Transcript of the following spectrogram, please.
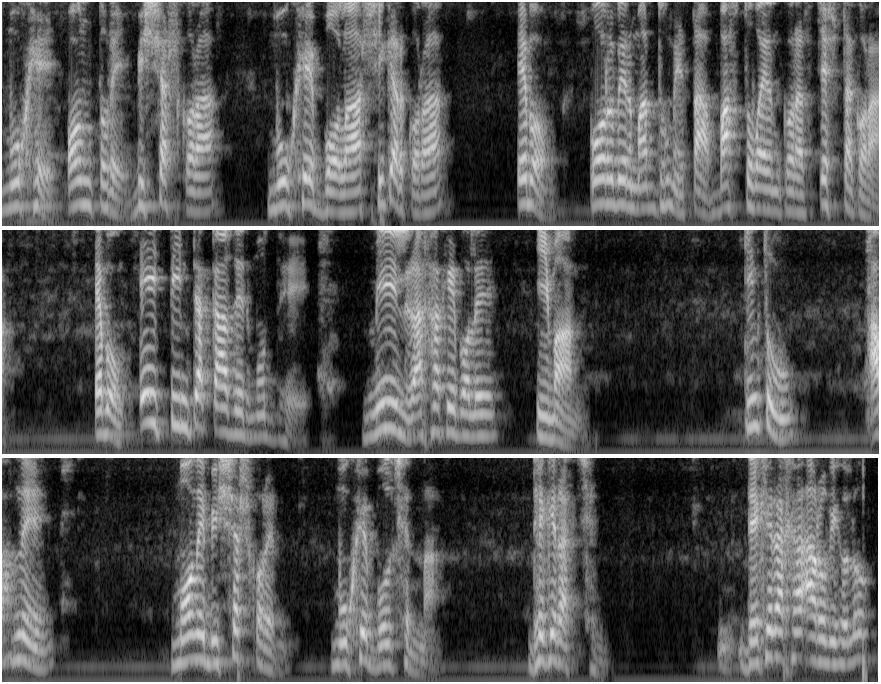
মুখে, অন্তরে বিশ্বাস করা, মুখে বলা, স্বীকার করা এবং কর্মের মাধ্যমে তা বাস্তবায়ন করার চেষ্টা করা এবং এই তিনটা কাজের মধ্যে মিল রাখাকে বলে ইমান কিন্তু আপনি মনে বিশ্বাস করেন, মুখে বলছেন না, ঢেকে রাখছেন। ঢেকে রাখা আরবি হলো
